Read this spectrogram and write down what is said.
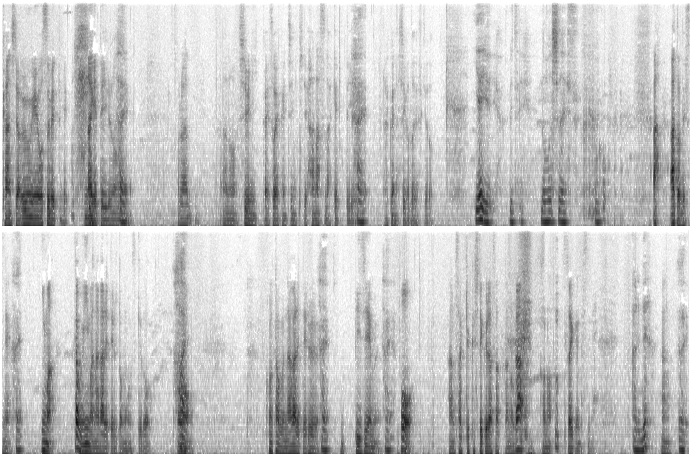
関しては運営を全て投げているので、はい俺はあの週に1回そうやくん家に来て話すだけっていう、はい。楽な仕事ですけどいやいやいや、別に何もしてないです。ああとですね、はい。今多分今流れてると思うんですけどこの、はいこの多分流れてるはい。BGM はい。を、あの作曲してくださったのがこの須井君ですね、あれね。うん、はい。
